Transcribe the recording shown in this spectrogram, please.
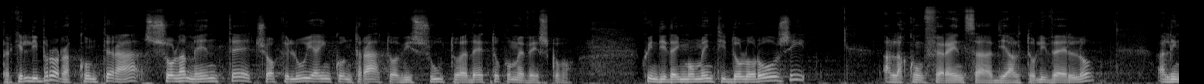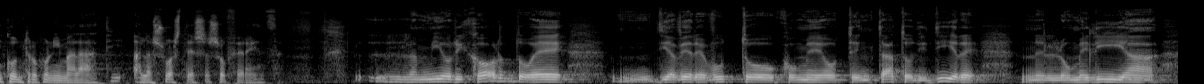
perché il libro racconterà solamente ciò che lui ha incontrato, ha vissuto e ha detto come vescovo. Quindi dai momenti dolorosi alla conferenza di alto livello, all'incontro con i malati, alla sua stessa sofferenza. Il mio ricordo è di avere avuto, come ho tentato di dire nell'omelia,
